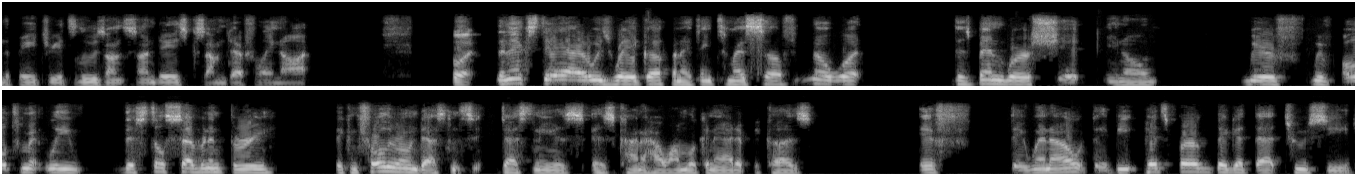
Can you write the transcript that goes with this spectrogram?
the Patriots lose on Sundays because I'm definitely not. But the next day, I always wake up and I think to myself, you know what? There's been worse shit. You know, we've we've ultimately they're still seven and three. They control their own destiny. Destiny is is kind of how I'm looking at it because if they went out, they beat Pittsburgh, they get that two seed.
